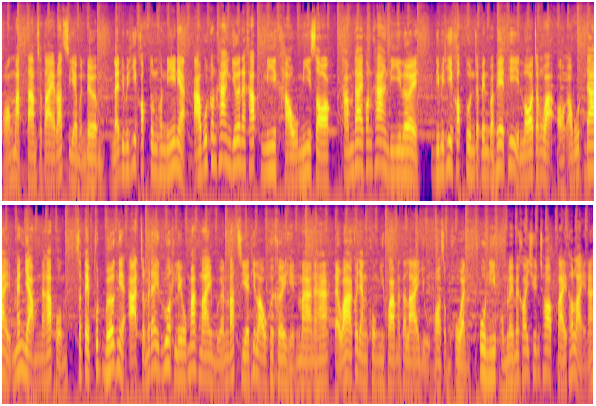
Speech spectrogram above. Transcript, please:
ของหมัดตามสไตล์รัสเซียเหมือนเดิม และดิมิทรีคอปตุนคนนี้เนี่ยอาวุธค่อนข้างเยอะนะครับ มีเข่ามีศอก ทำได้ค่อนข้างดีเลยดิมิทีคอปตุนจะเป็นประเภทที่รอจังหวะออกอาวุธได้แม่นยำนะครับผม สเต็ปฟุตเบิร์กเนี่ยอาจจะไม่ได้รวดเร็วมากมายเหมือนรัสเซียที่เราเคยเห็นมานะฮะ แต่ว่าก็ยังคงมีความอันตรายอยู่พอสมควร คู่นี้ผมเลยไม่ค่อยชื่นชอบใครเท่าไหร่นะ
